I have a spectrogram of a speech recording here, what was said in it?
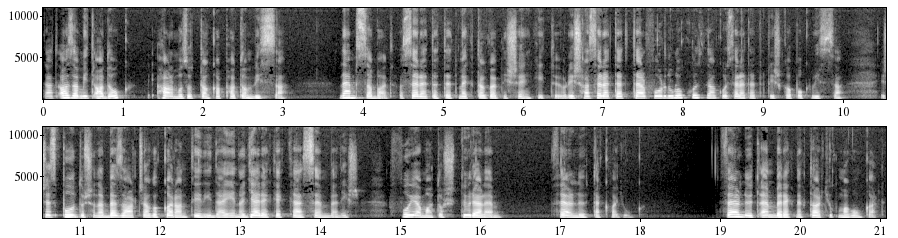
Tehát az, amit adok, halmozottan kaphatom vissza. Nem szabad a szeretetet megtagadni senkitől, és ha szeretettel fordulok hozzá, akkor szeretetet is kapok vissza. És ez pontosan a bezártság a karantén idején a gyerekekkel szemben is. Folyamatos türelem. Felnőttek vagyunk. Felnőtt embereknek tartjuk magunkat.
